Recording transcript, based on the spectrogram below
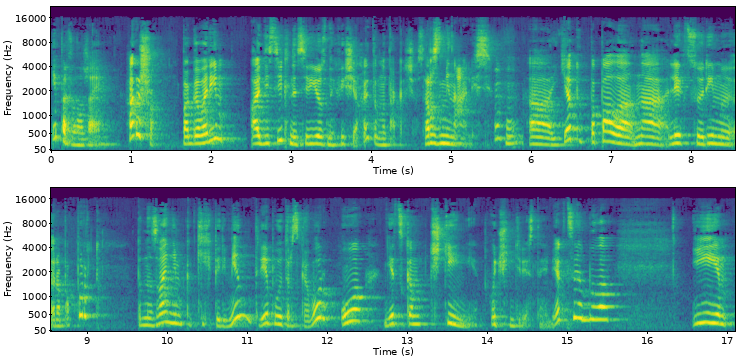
и продолжаем. Хорошо, поговорим о действительно серьезных вещах. Это мы так сейчас разминались. Угу. Я тут попала на лекцию Римы Рапопорт под названием «Каких перемен требует разговор о детском чтении». Очень интересная лекция была. И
